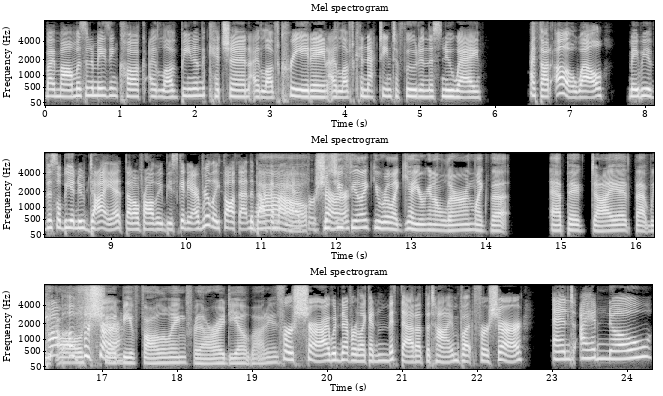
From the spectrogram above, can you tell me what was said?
My mom was an amazing cook. I loved being in the kitchen. I loved creating. I loved connecting to food in this new way. I thought, oh, well, maybe this will be a new diet that I'll probably be skinny. I really thought that in the back of my head for sure. Did you feel like you were like, yeah, you were going to learn like the epic diet that we Prob- oh, all for should sure. be following for our ideal bodies? for sure. I would never like admit that at the time, but for sure. And I had no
